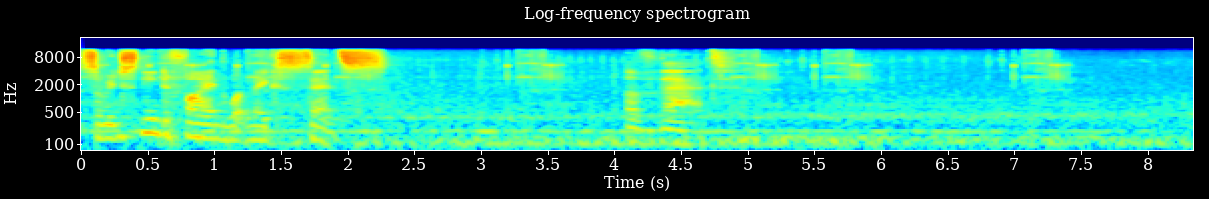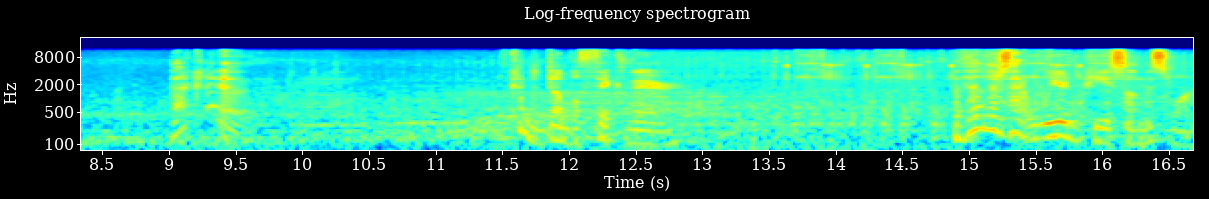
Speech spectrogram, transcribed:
So we just need to find what makes sense of that. That kind of kind of double thick there. But then there's that weird piece on this one.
